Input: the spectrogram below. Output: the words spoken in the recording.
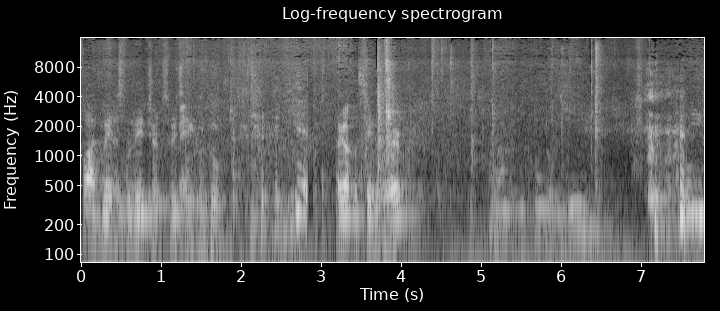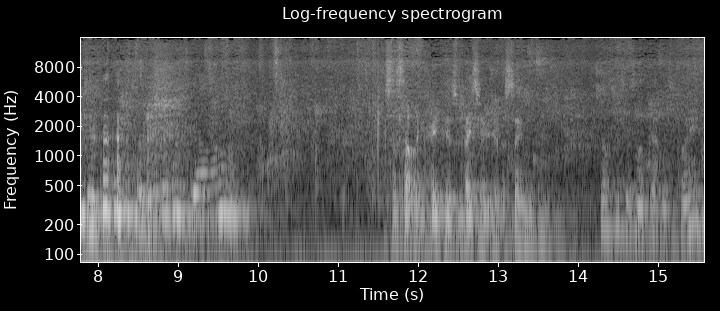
Five metres from the entrance, we're tangled. Yeah. I got this end of the rope. I'm tangled again. You doing? What are you doing? What is going on? This is not the creepiest place you've ever seen. This is not going as planned.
